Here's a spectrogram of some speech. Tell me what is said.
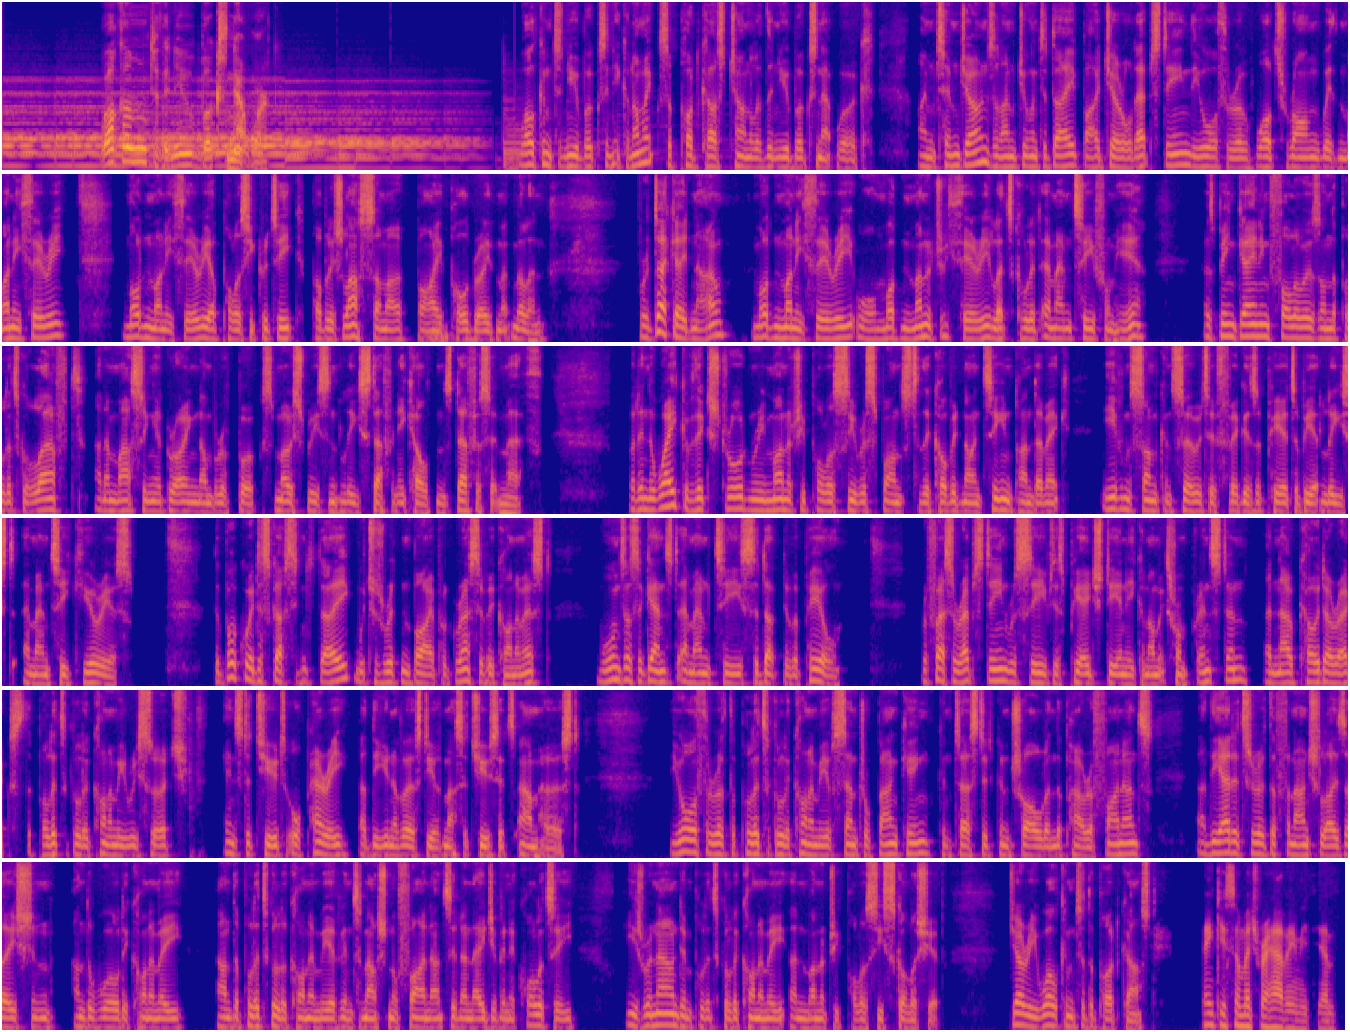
Welcome to the New Books Network. Welcome to New Books in Economics, a podcast channel of the New Books Network. I'm Tim Jones, and I'm joined today by Gerald Epstein, the author of What's Wrong with Money Theory, Modern Money Theory, a policy critique, published last summer by Palgrave Macmillan. For a decade now, modern money theory, or modern monetary theory, let's call it MMT from here, has been gaining followers on the political left and amassing a growing number of books, most recently Stephanie Kelton's Deficit Myth. But in the wake of the extraordinary monetary policy response to the COVID 19 pandemic, even some conservative figures appear to be at least MMT curious. The book we're discussing today, which was written by a progressive economist, warns us against MMT's seductive appeal Professor Epstein received his PhD in economics from Princeton and now co directs the Political Economy Research Institute, or PERI, at the University of Massachusetts Amherst. The author of The Political Economy of Central Banking, Contested Control and the Power of Finance, and the editor of The Financialization and the World Economy and the Political Economy of International Finance in an Age of Inequality, he's renowned in political economy and monetary policy scholarship. Jerry, welcome to the podcast. Thank you so much for having me, Tim.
